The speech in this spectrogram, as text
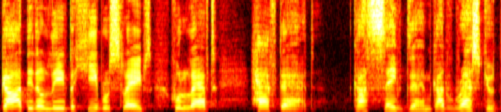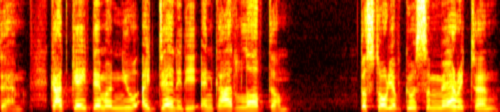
God didn't leave the Hebrew slaves who left half dead. God saved them, God rescued them, God gave them a new identity, and God loved them. The story of Good Samaritan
